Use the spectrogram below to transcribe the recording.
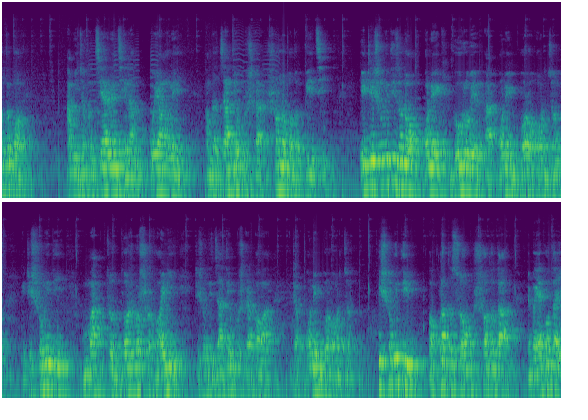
অতপর আমি যখন চেয়ারম্যান ছিলাম, ওই আমলে আমরা জাতীয় পুরস্কার স্বর্ণপদক পেয়েছি। এটি সমিতির জন্য অনেক গৌরবের আর অনেক বড় অর্জন। এটি সমিতি মাত্র দশ বছর হয়নি। এটি সমিতি জাতীয় পুরস্কার পাওয়া এটা অনেক বড় অর্জন। এই সমিতির অক্লান্ত শ্রম, সততা এবং একতাই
